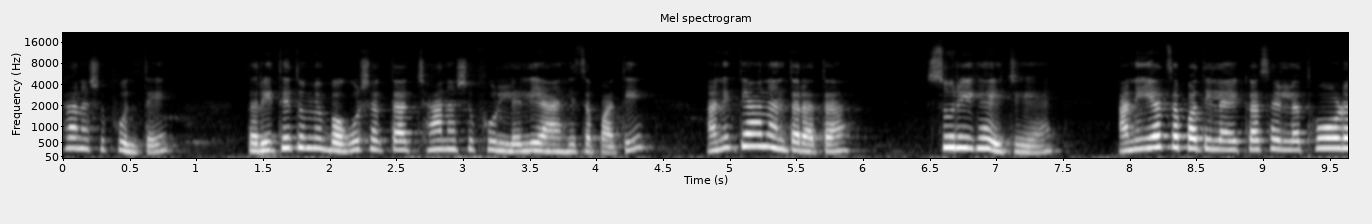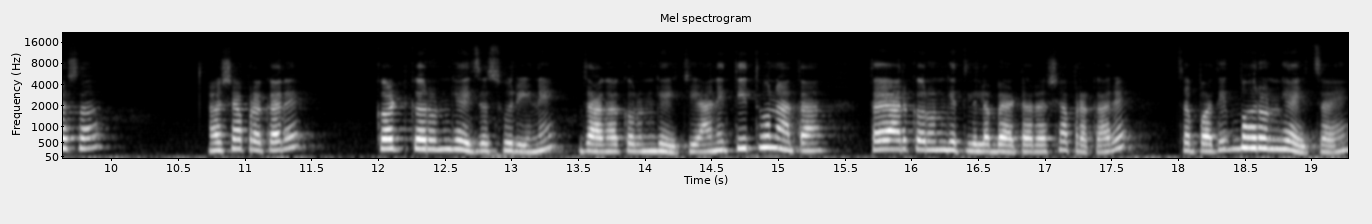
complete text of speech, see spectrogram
छान अशी फुलते. तर इथे तुम्ही बघू शकता छान अशी फुललेली आहे चपाती. आणि त्यानंतर आता सुरी घ्यायची आहे. आणि या चपातीला एका साईडला थोडंसं अशा प्रकारे कट करून घ्यायचं सुरीने जागा करून घ्यायची. आणि तिथून आता तयार करून घेतलेलं बॅटर अशा प्रकारे चपातीत भरून घ्यायचं आहे.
